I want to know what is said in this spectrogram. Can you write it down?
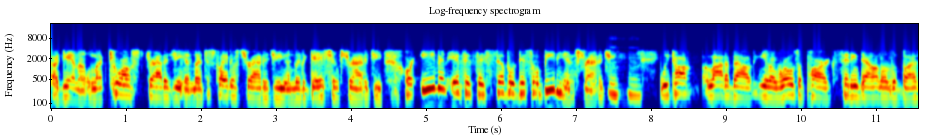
again, an electoral strategy, a legislative strategy, a litigation strategy, or even if it's a civil disobedience strategy. Mm-hmm. We talk a lot about, you know, Rosa Parks sitting down on the bus,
